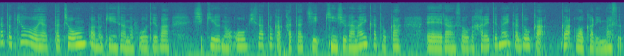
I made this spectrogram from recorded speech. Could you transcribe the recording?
あと今日やった超音波の検査の方では子宮の大きさとか形筋腫がないかとか、えー、卵巣が腫れてないかどうかが分かります。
